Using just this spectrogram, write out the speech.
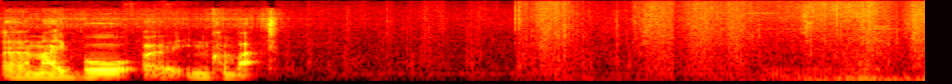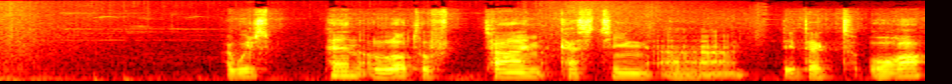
uh, my bow uh, in combat. I will spend a lot of time casting uh, Detect Aura,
